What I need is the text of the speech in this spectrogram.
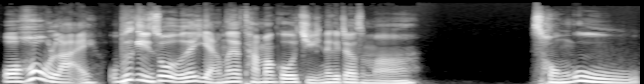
我后来我不是跟你说我在养那个塔玛哥吉，那个叫什么宠物？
